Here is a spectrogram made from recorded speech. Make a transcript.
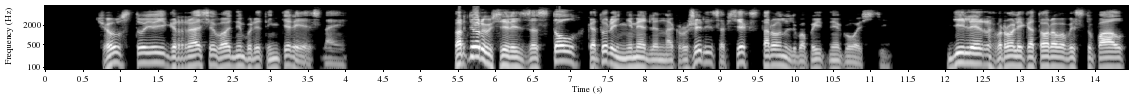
— Чувствую, игра сегодня будет интересной. Партнеры уселись за стол, который немедленно окружили со всех сторон любопытные гости. Дилер, в роли которого выступал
